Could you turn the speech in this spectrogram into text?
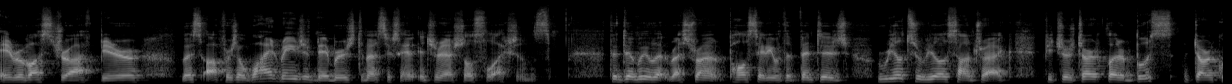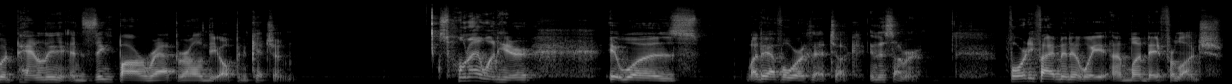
A robust draft beer list offers a wide range of neighbors, domestics, and international selections. The dimly lit restaurant, pulsating with a vintage, reel to reel soundtrack, features dark leather booths, dark wood paneling, and zinc bar wrap around the open kitchen. So when I went here, it was my day off of work that I took in the summer. 45 minute wait on Monday for lunch.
